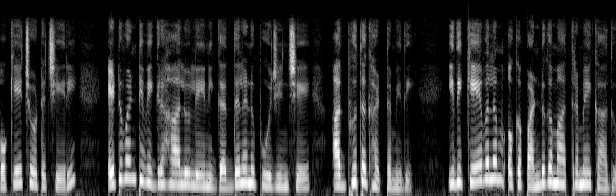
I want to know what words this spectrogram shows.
ఒకేచోట చేరి ఎటువంటి విగ్రహాలు లేని గద్దెలను పూజించే అద్భుత ఘట్టమిది. ఇది కేవలం ఒక పండుగ మాత్రమే కాదు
